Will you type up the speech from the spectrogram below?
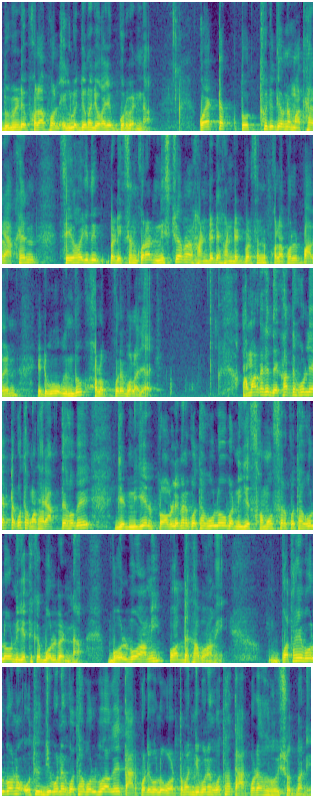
দু মিনিটের ফলাফল এগুলোর জন্য যোগাযোগ করবেন না। কয়েকটা তথ্য যদি আপনার মাথায় রাখেন, সেইভাবে যদি প্রেডিকশন করার, নিশ্চয়ই আপনার হান্ড্রেডে হান্ড্রেড পার্সেন্ট ফলাফল পাবেন। এটুকু কিন্তু হলপ করে বলা যায়। আমার কাছে দেখাতে হলে একটা কথা মাথায় রাখতে হবে যে নিজের প্রবলেমের কথাগুলো বা নিজের সমস্যার কথাগুলো নিজে থেকে বলবেন না। বলব আমি, পথ দেখাবো আমি। প্রথমে বলব না অতীত জীবনের কথা বলব আগে, তারপরে বলব বর্তমান জীবনের কথা, তারপরে ভবিষ্যৎবাণী।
